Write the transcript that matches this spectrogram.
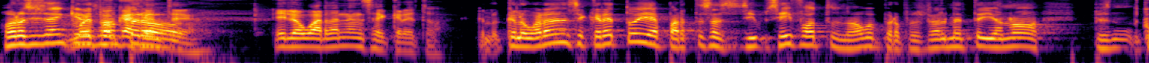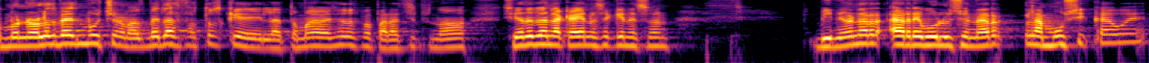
O no, sí saben Muy quiénes son, poca pero... gente. Y lo guardan en secreto. Que lo, que lo guardan en secreto y aparte, o sea, sí, sí hay fotos, ¿no, güey? Pero pues realmente yo no, pues como no los ves mucho, nomás ves las fotos que la toma a veces los paparazzi, pues no, si yo los veo en la calle no sé quiénes son. Vinieron a, a revolucionar la música, güey,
